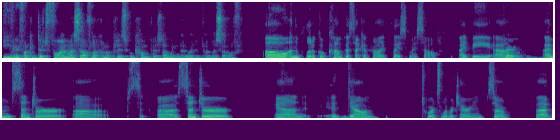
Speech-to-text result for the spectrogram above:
even if I could define myself like on a political compass, I wouldn't know where to put myself. oh, on the political compass, I could probably place myself. I'd be, um, Okay. I'm center, uh, uh, center and down towards libertarian. So that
